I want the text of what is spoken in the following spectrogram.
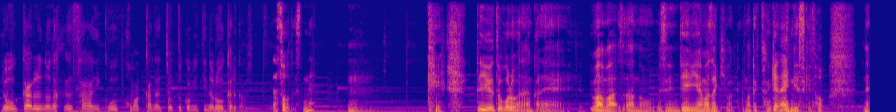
ローカルの中、さらにこう、細かなちょっとコミュニティのローカルかもしれないですね。そうですね。うん。っていうところがなんかね、まあまあ、あの、別にデイリー山崎は全く関係ないんですけど、ね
